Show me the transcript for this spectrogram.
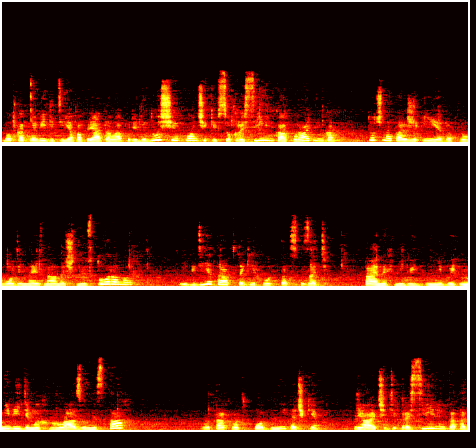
вот как вы видите, я попрятала предыдущие кончики. Все красивенько, аккуратненько. Точно так же и этот выводим на изнаночную сторону. И где-то в таких вот, так сказать, тайных невидимых глазу местах вот так вот под ниточки прячете красивенько. Так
